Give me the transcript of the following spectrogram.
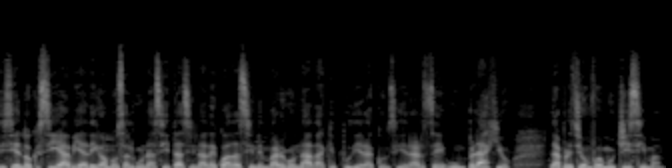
diciendo que sí había, digamos, algunas citas inadecuadas, sin embargo, nada que pudiera considerarse un plagio. La presión fue muchísima.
